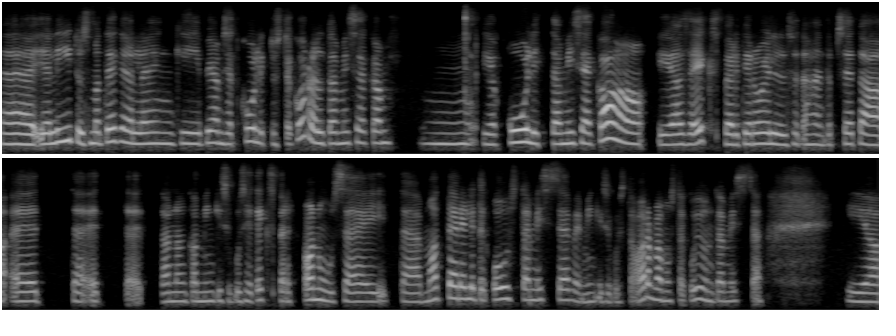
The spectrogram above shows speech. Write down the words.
Äh, ja liidus ma tegelengi peamiselt koolituste korraldamisega mm, ja koolitamisega ja see eksperdi roll, see tähendab seda, et, et et annan ka mingisuguseid ekspertpanuseid äh, materjalide koostamisse või mingisuguste arvamuste kujundamisse. ja,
